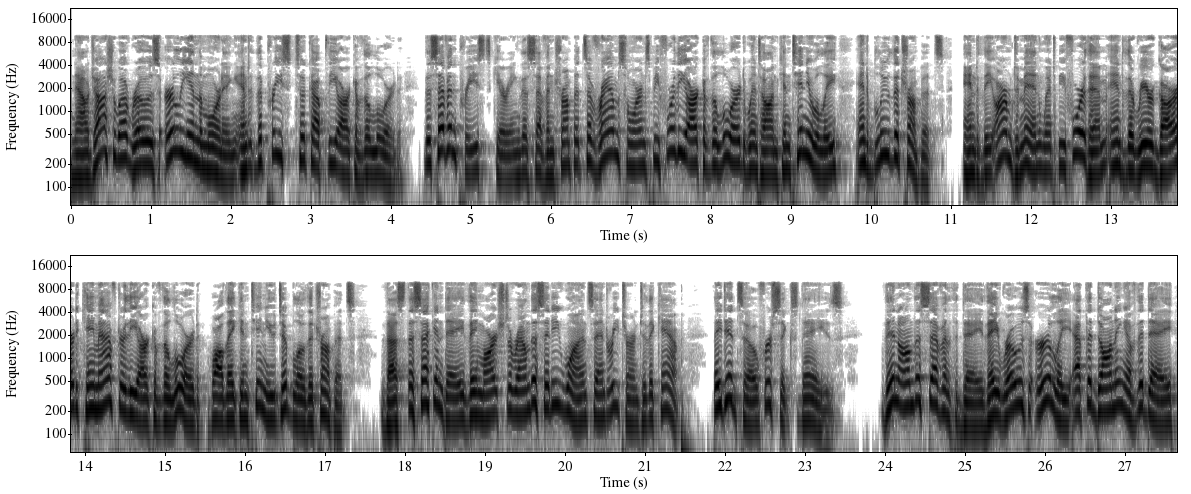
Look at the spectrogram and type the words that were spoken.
Now Joshua rose early in the morning, and the priests took up the ark of the Lord. The seven priests carrying the seven trumpets of ram's horns before the ark of the Lord went on continually and blew the trumpets. And the armed men went before them, and the rear guard came after the ark of the Lord, while they continued to blow the trumpets. Thus the second day they marched around the city once and returned to the camp. They did so for six days. Then on the seventh day they rose early at the dawning of the day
